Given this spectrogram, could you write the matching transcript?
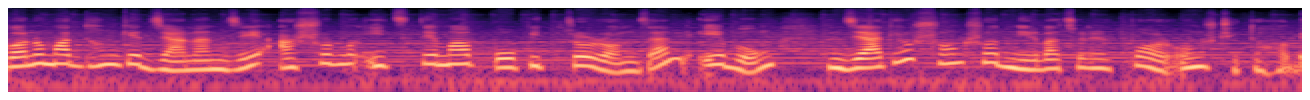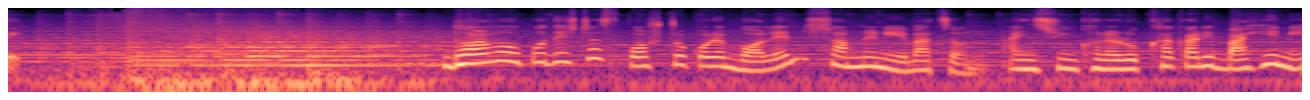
গণমাধ্যমকে জানান যে আসন্ন ইজতেমা পবিত্র রমজান এবং জাতীয় সংসদ নির্বাচনের পর অনুষ্ঠিত হবে। ধর্ম উপদেষ্টা স্পষ্ট করে বলেন সামনে নির্বাচন। আইন শৃঙ্খলা রক্ষাকারী বাহিনী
